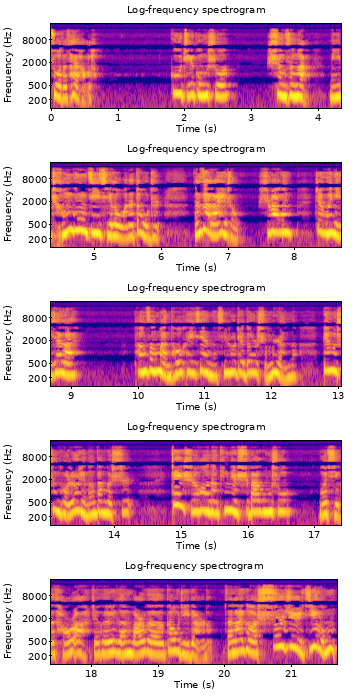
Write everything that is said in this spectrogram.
做的太好了。孤直公说：“圣僧啊，你成功激起了我的斗志，咱再来一首。十八公，这回你先来。”唐僧满头黑线呢，心说这都是什么人呢？编个顺口溜也能当个诗。这时候呢，听见十八公说：“我起个头啊，这回咱玩个高级点的，咱来个诗句接龙。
